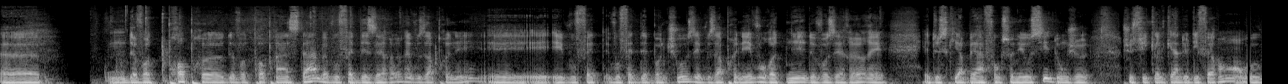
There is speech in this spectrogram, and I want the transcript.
euh, de votre propre de votre propre instinct, ben vous faites des erreurs et vous apprenez et, et, et vous faites vous faites des bonnes choses et vous apprenez, vous retenez de vos erreurs et, et de ce qui a bien fonctionné aussi. Donc je je suis quelqu'un de différent. Vous,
